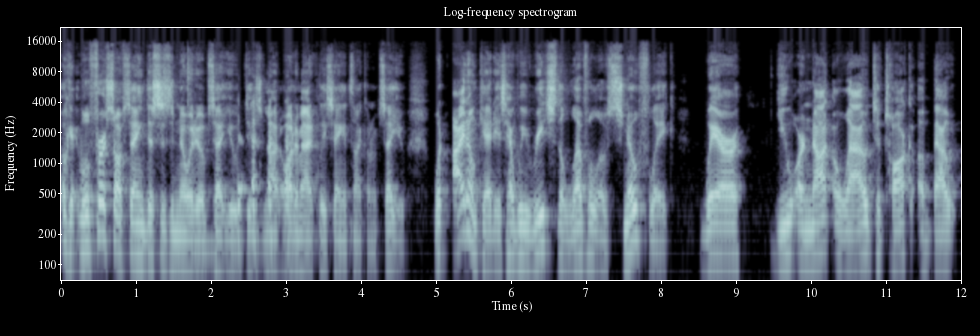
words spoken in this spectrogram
Okay, well, first off, saying this is in no way to upset you is not automatically saying it's not going to upset you. What I don't get is have we reached the level of snowflake where you are not allowed to talk about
